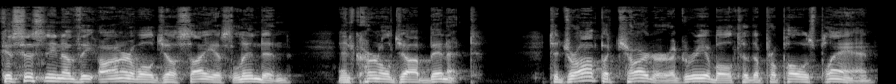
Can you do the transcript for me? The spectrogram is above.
consisting of the Honorable Josias Lyndon and Colonel Job Bennett, to draw up a charter agreeable to the proposed plan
